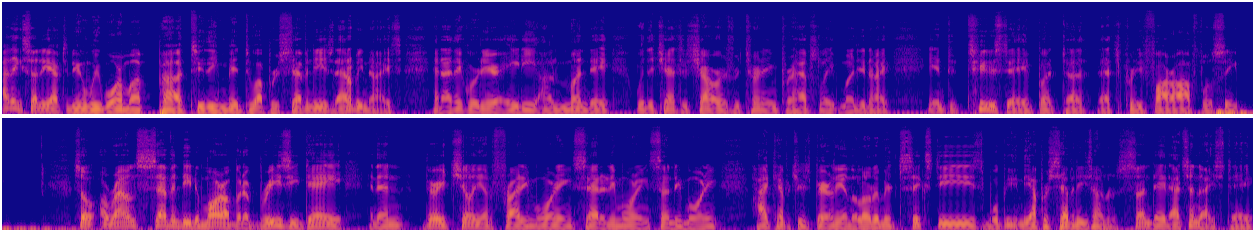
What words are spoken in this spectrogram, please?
I think Sunday afternoon we warm up uh, to the mid to upper 70s. That'll be nice. And I think we're near 80 on Monday, with a chance of showers returning perhaps late Monday night into Tuesday, but uh, that's pretty far off. We'll see. So around 70 tomorrow, but a breezy day, and then very chilly on Friday morning, Saturday morning, Sunday morning. High temperatures barely in the low to mid 60s. We'll be in the upper 70s on Sunday. That's a nice day.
